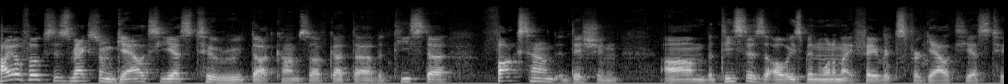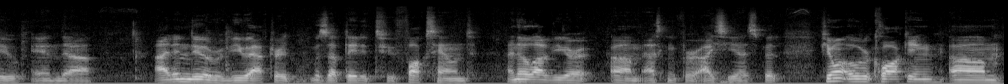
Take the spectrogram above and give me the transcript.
Hi folks, this is Max from GalaxyS2Root.com. So I've got the Batista Foxhound Edition. Um, Batista's always been one of my favorites for Galaxy S2 and uh, I didn't do a review after it was updated to Foxhound. I know a lot of you are um, asking for ICS, but if you want overclocking, um,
